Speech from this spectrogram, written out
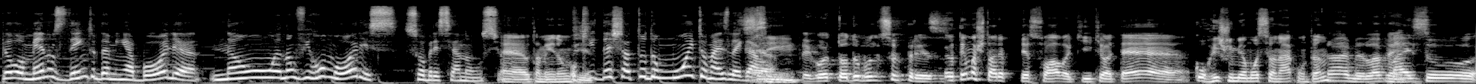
pelo menos dentro da minha bolha, não, eu não vi rumores sobre esse anúncio. É, eu também não O que vi. deixa tudo muito mais legal. Sim. Pegou todo mundo de surpresa. Eu tenho uma história pessoal aqui que eu até corrijo me emocionar contando. Ai, meu, lá vem. Mas o.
